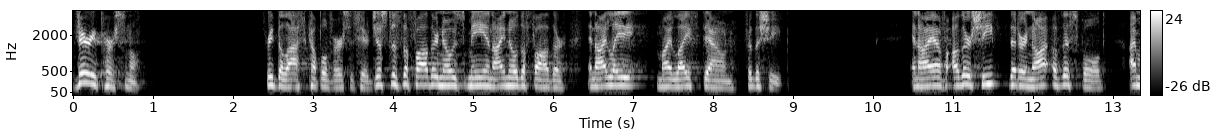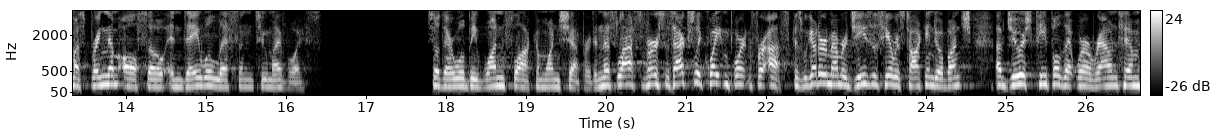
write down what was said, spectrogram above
Very personal. Let's read the last couple verses here. Just as the Father knows me, and I know the Father, and I lay my life down for the sheep. And I have other sheep that are not of this fold. I must bring them also, and they will listen to my voice. So there will be one flock and one shepherd. And this last verse is actually quite important for us because we got to remember Jesus here was talking to a bunch of Jewish people that were around him.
